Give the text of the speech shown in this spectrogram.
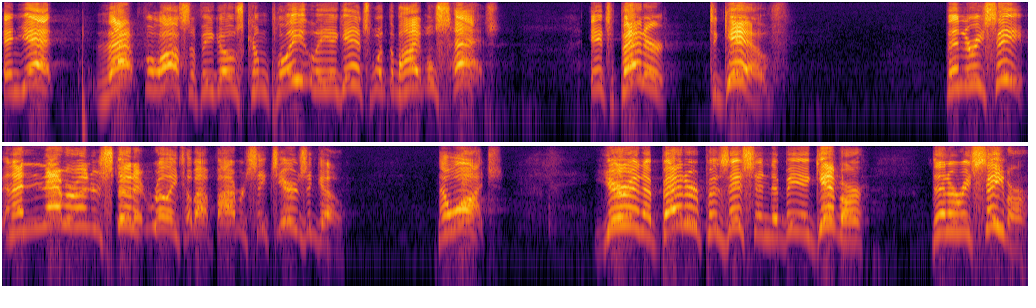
And yet, that philosophy goes completely against what the Bible says. It's better to give than to receive. And I never understood it really until about five or six years ago. Now, watch. You're in a better position to be a giver than a receiver.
